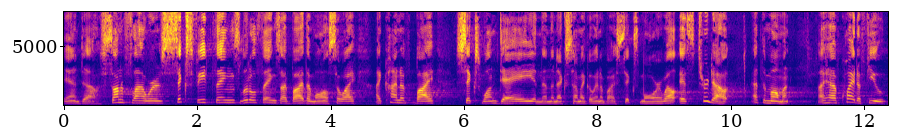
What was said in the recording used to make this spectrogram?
and uh, sunflowers, six feet things, little things. I buy them all. So I, I kind of buy six one day and then the next time I go in, I buy six more. Well, it's turned out at the moment I have quite a few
